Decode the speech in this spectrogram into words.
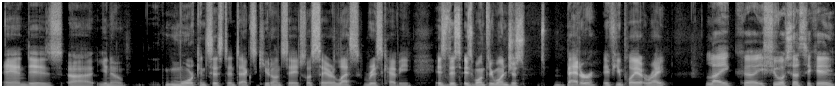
and is uh, you know more consistent to execute on stage, let's say, or less risk heavy? Is this is one three one just better if you play it right? Like uh, if you watch LCK,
